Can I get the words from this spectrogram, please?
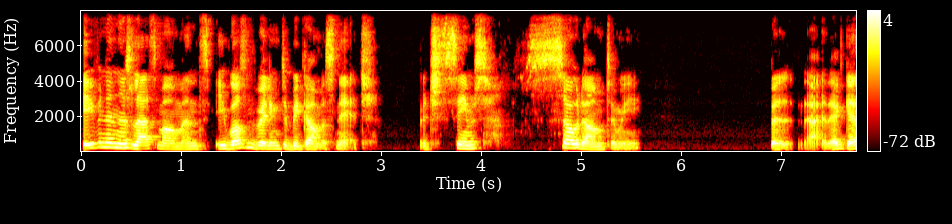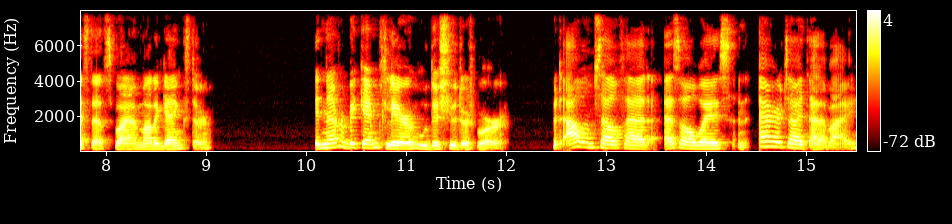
Even in his last moments, he wasn't willing to become a snitch, which seems so dumb to me. But I guess that's why I'm not a gangster. It never became clear who the shooters were, but Al himself had, as always, an airtight alibi.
